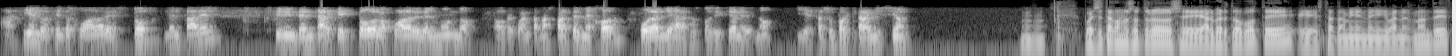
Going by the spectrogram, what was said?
haciendo ciertos jugadores top del pádel, sino intentar que todos los jugadores del mundo, o de cuanta más partes mejor, puedan llegar a esas posiciones, ¿no? Y esta es un poquito la misión. Pues está con nosotros eh, Alberto Bote, eh, está también Iván Hernández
